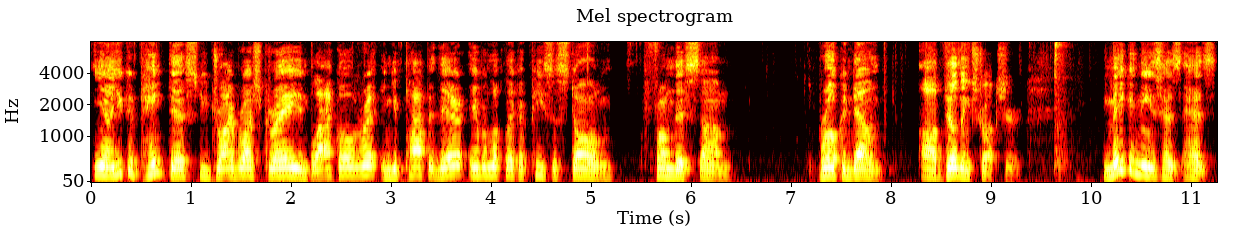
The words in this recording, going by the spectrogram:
You know, you could paint this. You dry brush gray and black over it, and you pop it there. It would look like a piece of stone from this um, broken down uh, building structure. Making these has has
